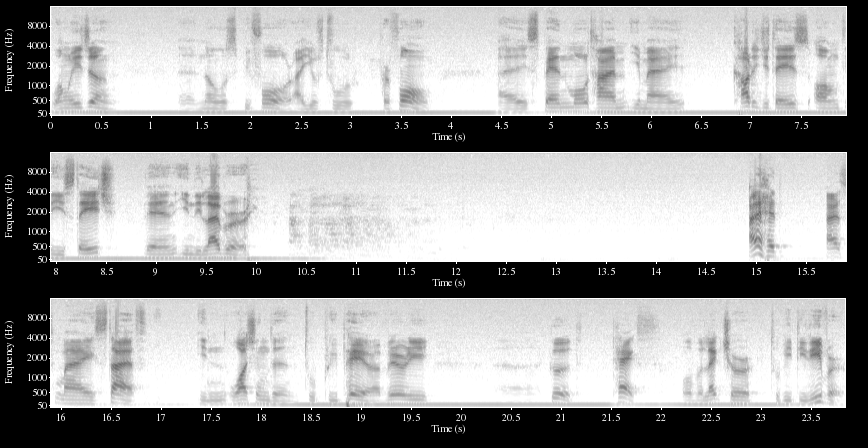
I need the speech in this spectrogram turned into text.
Wang Weizheng uh, knows before, I used to perform. I spend more time in my college days on the stage than in the library. I had asked my staff in Washington to prepare a very uh, good text of a lecture to be delivered.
